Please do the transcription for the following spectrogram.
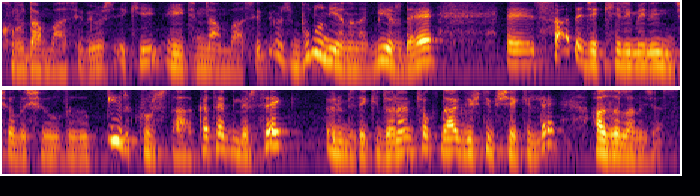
kurdan bahsediyoruz, iki eğitimden bahsediyoruz. Bunun yanına bir de e, sadece kelimenin çalışıldığı bir kurs daha katabilirsek önümüzdeki dönem çok daha güçlü bir şekilde hazırlanacağız.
